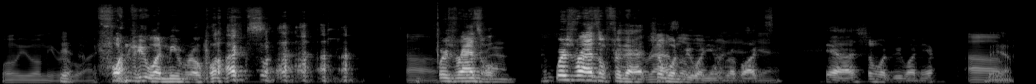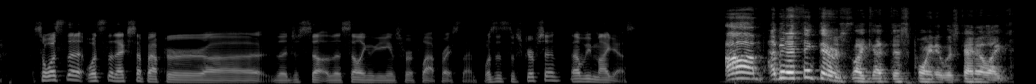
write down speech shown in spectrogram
One v one me Roblox. One v one me Roblox. Um, Where's Razzle? Round. Where's Razzle for that? She'll one v one will you on win it, Roblox. Yeah, she'll one v one you. yeah. Um, yeah. So what's the what's the next step after uh, the just sell, the selling the games for a flat price? Then was it subscription? That would be my guess. Um, I mean, I think there was like at this point, it was kind of like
